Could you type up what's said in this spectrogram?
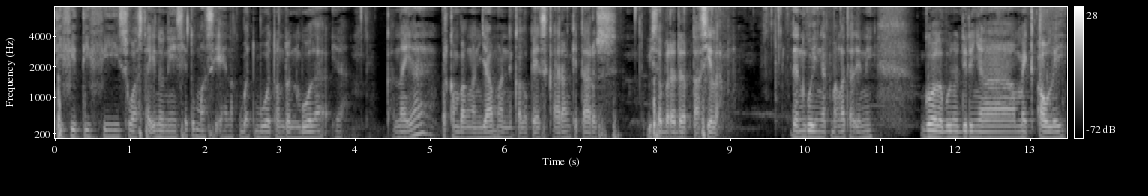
TV-TV swasta Indonesia tuh masih enak buat buat tonton bola ya. Karena ya perkembangan zaman kalau kayak sekarang kita harus bisa beradaptasi lah. Dan gue ingat banget saat ini gol bunuh dirinya Auley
